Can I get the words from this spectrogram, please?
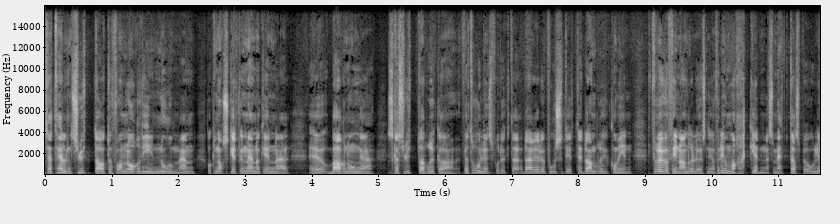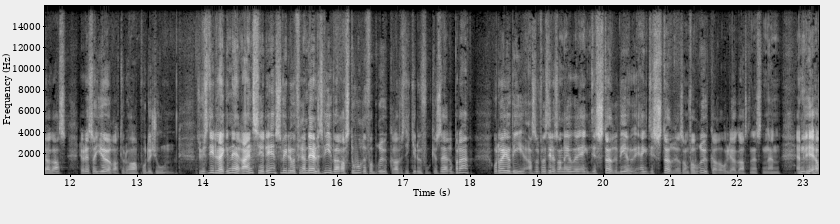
Sett til en sluttdato for når vi nordmenn, og norske menn og kvinner, eh, barn og unge, skal slutte å bruke petroleumsprodukter. Der er det jo positivt. Landbruket kom inn. Prøver å finne andre løsninger. For det er jo markedene som etterspør olje og gass. Det er det som gjør at du har produksjonen. Så Hvis de legger ned ensidig, så vil jo fremdeles vi være store forbrukere hvis ikke du fokuserer på det. Og da er jo vi altså for å si det sånn, er jo egentlig større, vi er egentlig større som forbrukere av olje og klimagass nesten enn en vi er,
